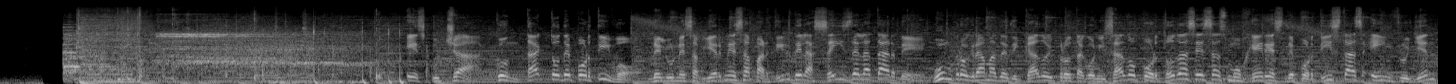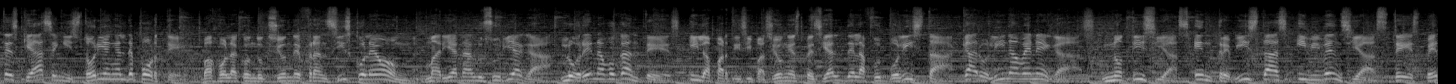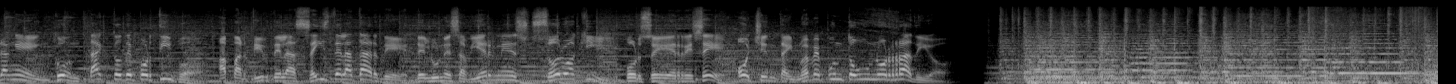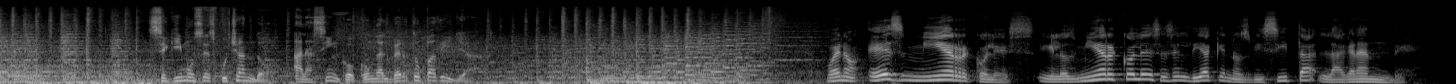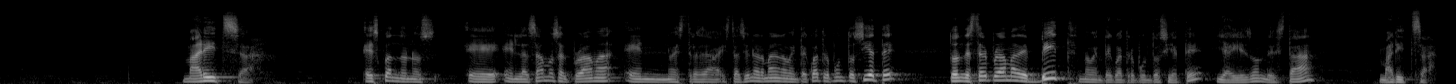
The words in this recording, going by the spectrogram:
Escucha Contacto Deportivo de lunes a viernes a partir de las 6 de la tarde. Un programa dedicado y protagonizado por todas esas mujeres deportistas e influyentes que hacen historia en el deporte. Bajo la conducción de Francisco León, Mariana Luzuriaga, Lorena Bogantes y la participación especial de la futbolista Carolina Venegas. Noticias, entrevistas y vivencias te esperan en Contacto Deportivo a partir de las 6 de la tarde de lunes a viernes solo aquí por CRC 89.1 Radio. Seguimos escuchando a las 5 con Alberto Padilla. Bueno, es miércoles y los miércoles es el día que nos visita la grande. Maritza. Es cuando nos eh, enlazamos al programa en nuestra estación hermana 94.7, donde está el programa de Bit 94.7 y ahí es donde está Maritza.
